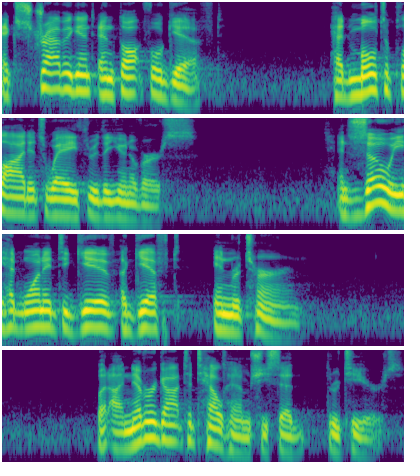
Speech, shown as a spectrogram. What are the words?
extravagant and thoughtful gift had multiplied its way through the universe. And Zoe had wanted to give a gift in return. But I never got to tell him, she said through tears.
